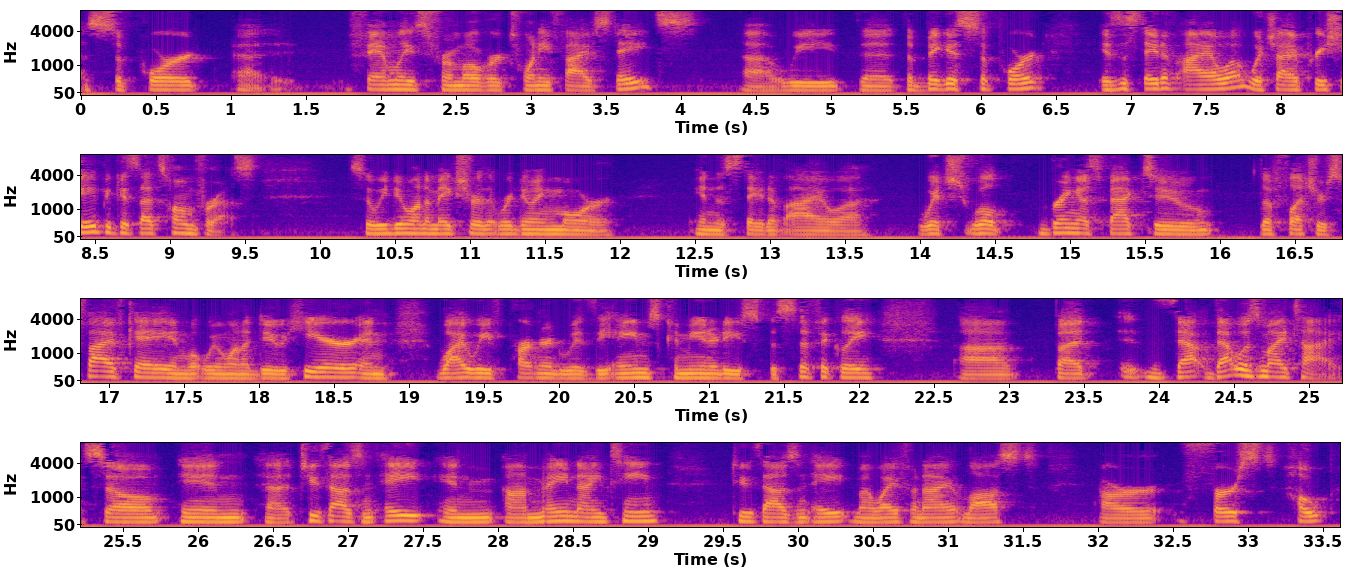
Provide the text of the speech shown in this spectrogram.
support families from over 25 states. Uh, we the the biggest support is the state of Iowa, which I appreciate because that's home for us. So we do want to make sure that we're doing more in the state of Iowa, which will bring us back to the Fletcher's 5K and what we want to do here and why we've partnered with the Ames community specifically. Uh, but that that was my tie. So in uh, 2008, in uh, May 19, 2008, my wife and I lost our first hope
